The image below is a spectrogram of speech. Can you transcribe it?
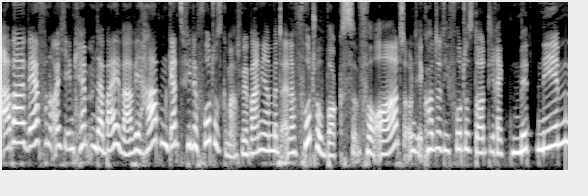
aber wer von euch in Campen dabei war, wir haben ganz viele Fotos gemacht. Wir waren ja mit einer Fotobox vor Ort und ihr konntet die Fotos dort direkt mitnehmen.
